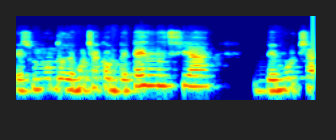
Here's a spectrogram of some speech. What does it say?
es un mundo de mucha competencia, de mucho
